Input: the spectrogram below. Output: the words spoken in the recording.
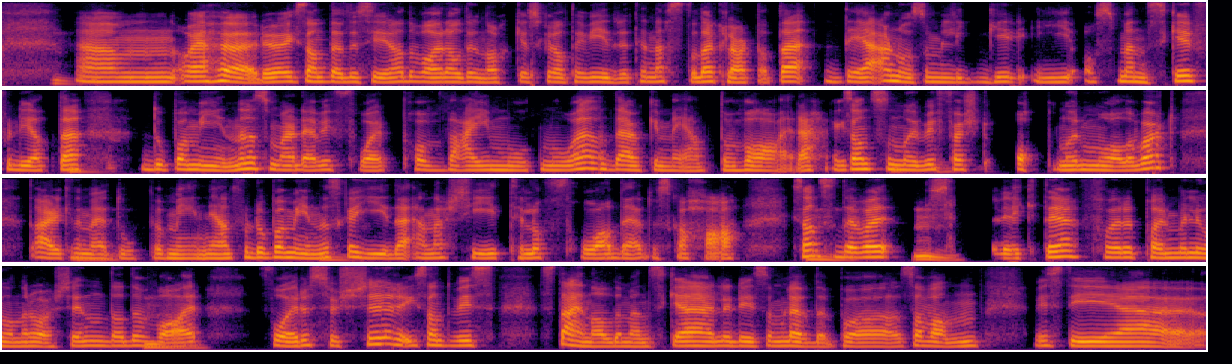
Um, og jeg hører jo ikke sant, det du sier, at det var aldri nok, jeg skulle alltid videre til neste. Og det er klart at det, det er noe som ligger i oss mennesker, fordi at det, dopaminet, som er det vi får på vei mot noe, det er jo ikke ment å vare. ikke sant? Så når vi først oppnår målet vårt, da er det ikke noe mer dopamin igjen. For dopaminet skal gi deg energi til å få det du skal ha. ikke sant? Så det var kjempeviktig for et par millioner år siden, da det var få ressurser. Ikke sant? Hvis steinaldermennesket, eller de som levde på savannen, hvis de eh,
